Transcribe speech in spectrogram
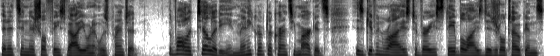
than its initial face value when it was printed? The volatility in many cryptocurrency markets has given rise to various stabilized digital tokens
